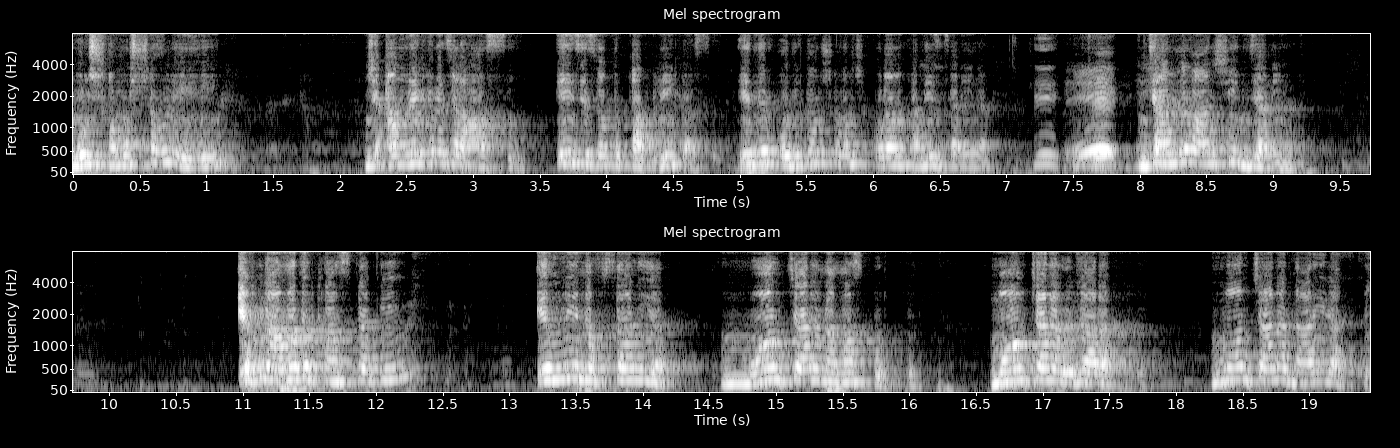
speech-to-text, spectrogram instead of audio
মূল সমস্যা হলো এই যে আমরা এখানে যারা আছি এই যে যত পাবলিক আছে এদের অধিকাংশ মানুষ কোরআন হাদিস জানি না। জানলেও আংশিক জানি। না এখন আমাদের কাজটা কি? এমনি নফসানিয়া মন চায় না নামাজ পড়তে মন চায় না রোজা রাখতে মন চায় না দাড়ি রাখতে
